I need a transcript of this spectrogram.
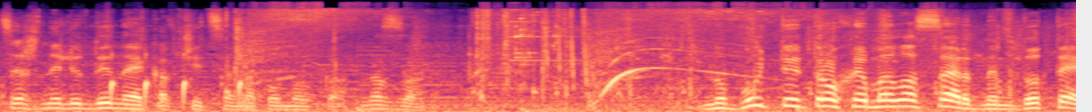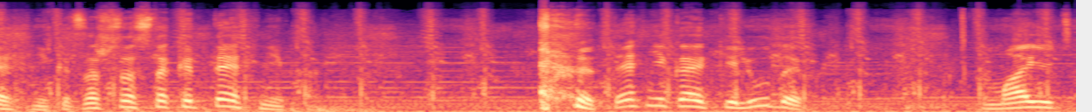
Це ж не людина, яка вчиться на помилках, Назар. Ну будь ти трохи милосердним до техніки, це ж все ж таки техніка. техніка, як і люди, мають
